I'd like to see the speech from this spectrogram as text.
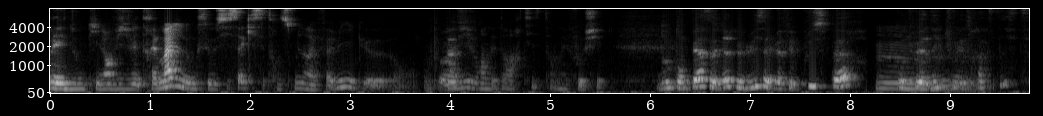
Et donc, il en vivait très mal, donc c'est aussi ça qui s'est transmis dans la famille, que on peut pas vivre en étant artiste, on est fauché. Donc ton père, ça veut dire que lui, ça lui a fait plus peur quand tu lui as dit que tu voulais être artiste?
